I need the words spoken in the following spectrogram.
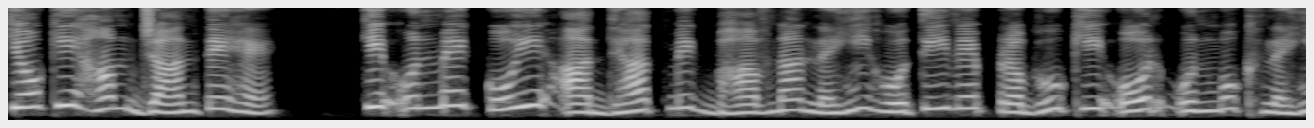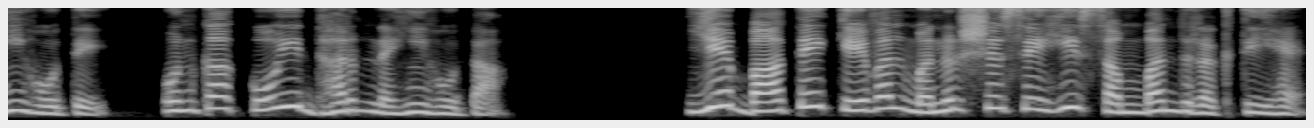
क्योंकि हम जानते हैं कि उनमें कोई आध्यात्मिक भावना नहीं होती, वे प्रभु की ओर उन्मुख नहीं होते, उनका कोई धर्म नहीं होता। ये बातें केवल मनुष्य से ही संबंध रखती है,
